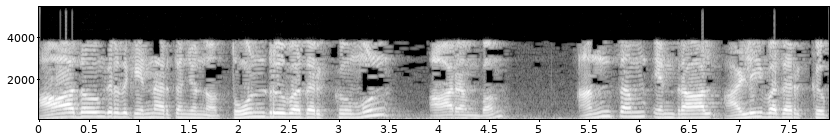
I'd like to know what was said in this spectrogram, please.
ஆதோங்கிறதுக்கு என்ன அர்த்தம் சொன்னோம்? தோன்றுவதற்கு முன் ஆரம்பம் அந்தம் என்றால் அழிவதற்கு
